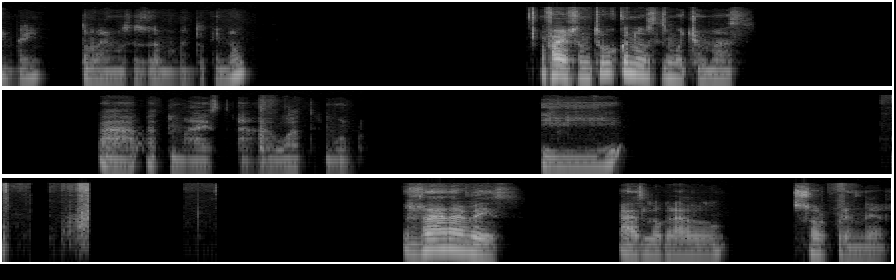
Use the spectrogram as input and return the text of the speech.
Ok, tomaremos eso de momento que no. Firestone, tú conoces mucho más a, a tu maestra, a Watermoon. Y rara vez has logrado sorprenderla.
